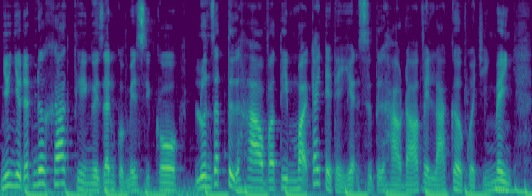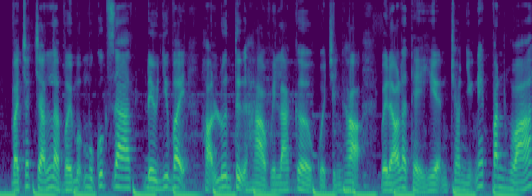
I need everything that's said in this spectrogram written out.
Như nhiều đất nước khác thì người dân của Mexico luôn rất tự hào và tìm mọi cách để thể hiện sự tự hào đó về lá cờ của chính mình. Và chắc chắn là với mỗi một quốc gia đều như vậy, họ luôn tự hào với lá cờ của chính họ. Bởi đó là thể hiện cho những nét văn hóa,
